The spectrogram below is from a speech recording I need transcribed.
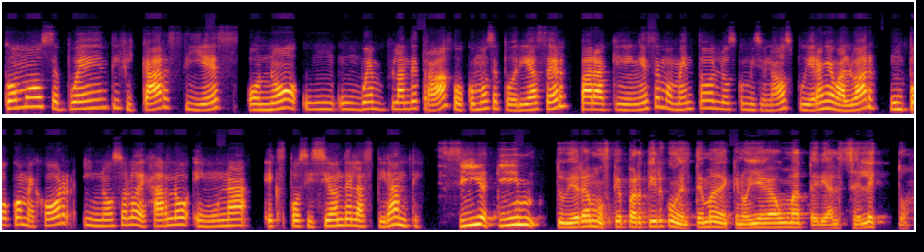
¿cómo se puede identificar si es o no un, un, buen plan de trabajo? ¿Cómo se podría hacer para que en ese momento los comisionados pudieran evaluar un poco mejor y no solo dejarlo en una exposición del aspirante? Sí, aquí tuviéramos que partir con el tema de que no llega un material selecto.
